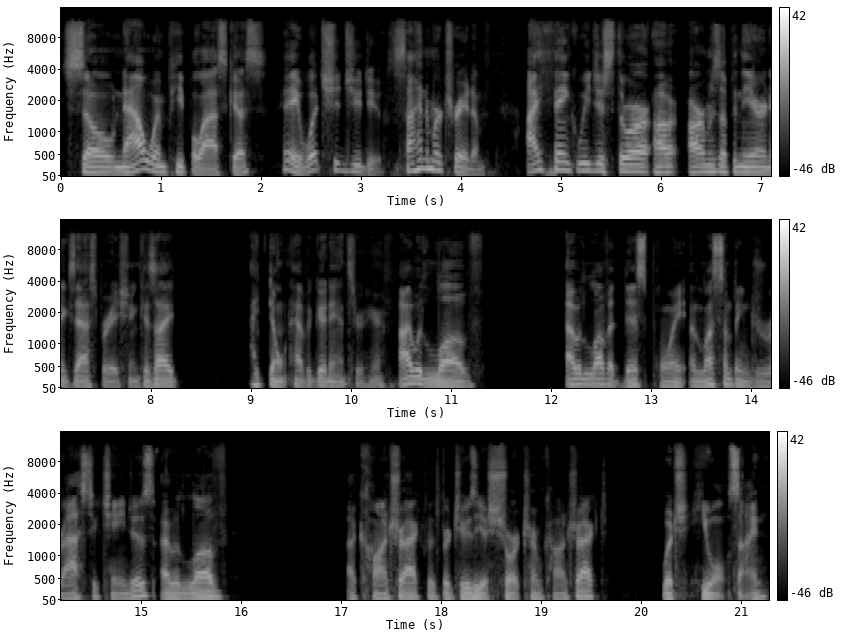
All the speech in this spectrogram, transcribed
So now when people ask us, hey, what should you do? Sign him or trade him? I think we just throw our, our arms up in the air in exasperation because I I don't have a good answer here. I would love, I would love at this point, unless something drastic changes, I would love a contract with Bertuzzi, a short term contract, which he won't sign.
